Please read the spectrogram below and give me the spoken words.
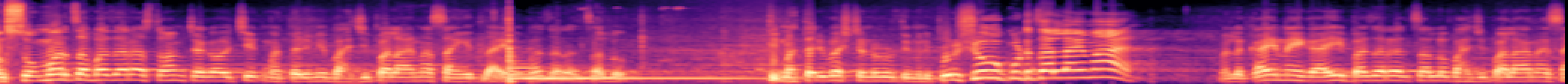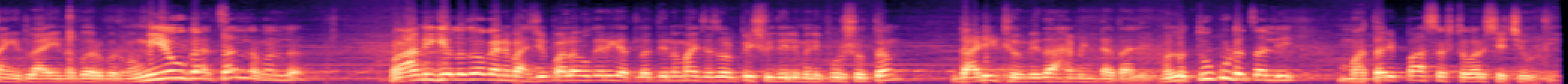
मग सोमवारचा बाजार असतो आमच्या गावची. एक म्हातारी मी भाजीपाला आणा सांगितलं आहे बाजारात चाललो. म्हातारी बस स्टँडवर होती म्हणे पुरुषू कुठं चाललाय माय म्हणलं काही नाही गाई बाजाराला चाललो भाजीपाला आणायला सांगितलं आईनं बरोबर मग मी येऊ का? चाललं म्हणलं. मग आम्ही गेलो दोघांनी भाजीपाला वगैरे घेतला तिनं माझ्याजवळ पिशवी दिली म्हणे पुरुषोत्तम गाडी ठेव मी दहा मिनिटात आली. म्हणलं तू कुठं चालली? म्हातारी पासष्ट वर्षाची होती.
